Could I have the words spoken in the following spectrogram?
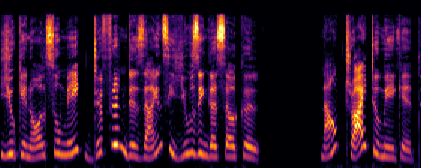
You can also make different designs using a circle. Now try to make it.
